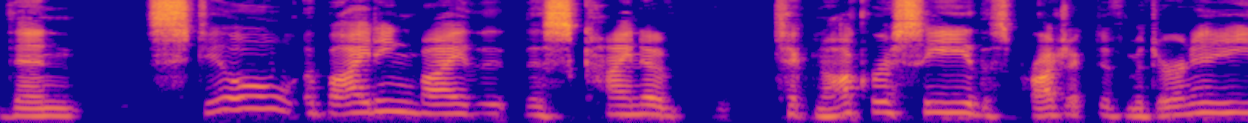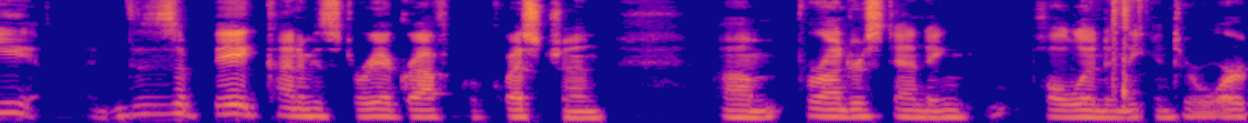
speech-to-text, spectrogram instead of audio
then still abiding by the, this kind of technocracy, this project of modernity? This is a big kind of historiographical question um, for understanding Poland in the interwar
